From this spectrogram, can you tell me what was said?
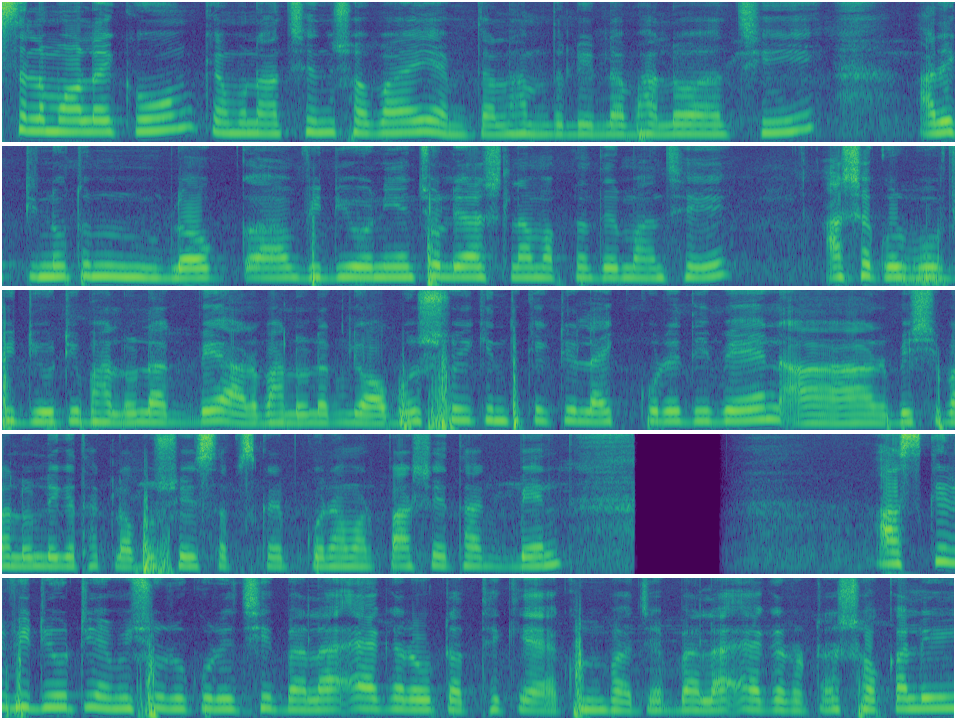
আসসালামু আলাইকুম। কেমন আছেন সবাই? আমি তো আলহামদুলিল্লাহ ভালো আছি। আরেকটি নতুন ব্লগ ভিডিও নিয়ে চলে আসলাম আপনাদের মাঝে। আশা করব ভিডিওটি ভালো লাগবে। আর ভালো লাগলে অবশ্যই কিন্তু একটি লাইক করে দিবেন। আর বেশি ভালো লেগে থাকলে অবশ্যই সাবস্ক্রাইব করে আমার পাশে থাকবেন। আজকের ভিডিওটি আমি শুরু করেছি বেলা এগারোটার থেকে এখন বাজে। বেলা এগারোটা সকালেই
